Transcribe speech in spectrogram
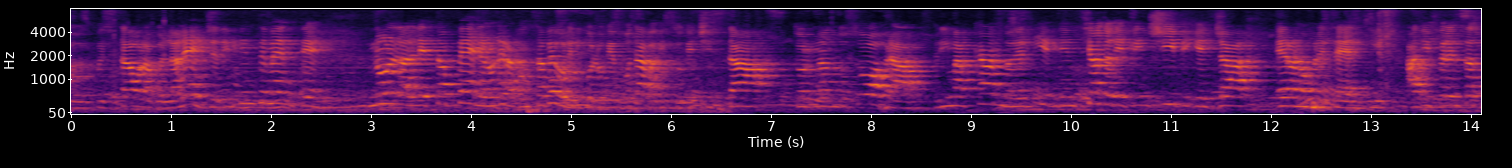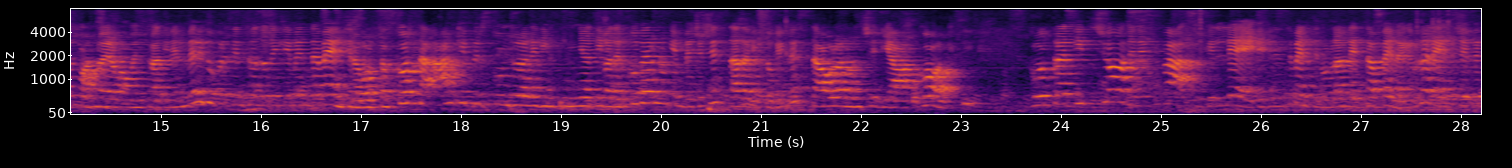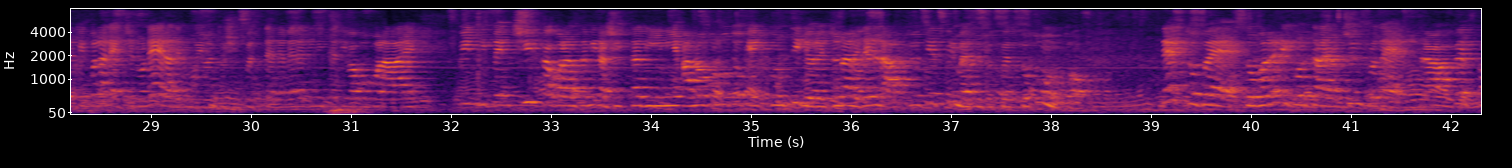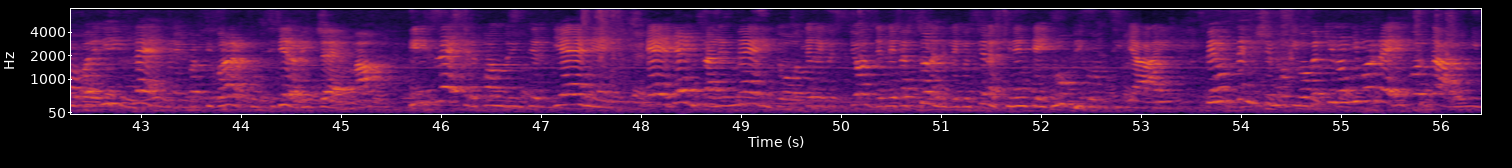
votato in quest'aula quella legge ed evidentemente non l'ha letta bene, non era consapevole di quello che votava, visto che ci sta tornando sopra, rimarcando e rievidenziando dei principi che già erano presenti. A differenza sua noi eravamo entrati nel merito presentando degli emendamenti la volta scorsa anche per scongiurare l'impugnativa del governo che invece c'è stata visto che quest'Aula non ce li ha accolti contraddizione nel fatto che lei non l'ha letta bene quella legge perché quella legge non era del Movimento 5 Stelle, ma era iniziativa popolare. Quindi ben circa 40.000 cittadini hanno voluto che il Consiglio regionale del Lazio si esprimesse su questo punto. Detto questo, vorrei ricordare al centro-destra, per favore, di riflettere, in particolare al consigliere Rigemma, di riflettere quando interviene ed entra nel merito delle, delle persone, delle questioni attinenti ai gruppi consigliari, per un semplice motivo, perché non gli vorrei ricordare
